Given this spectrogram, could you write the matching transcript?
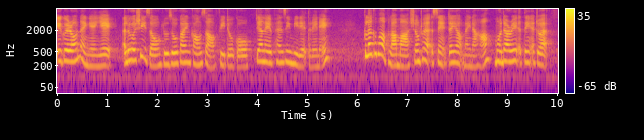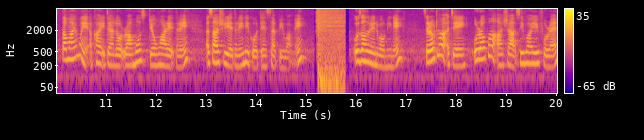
အီကွေရောနိုင်ငံရဲ့အလူအရှိဆုံးလူဆိုးကိုင်းခေါင်းဆောင်ဖီတိုကိုပြန်လည်ဖမ်းဆီးမိတဲ့သတင်းနဲ့ကလပ်ကမဖလားမှာရှုံးထွက်အဆင့်တက်ရောက်နိုင်တာဟာမွန်တာရေးအသင်းအတွက်တမိုင်းဝင်အခိုက်အတန့်လို့ရာမို့စ်ကြုံရတဲ့သတင်းအစရှိတဲ့သတင်းတွေကိုတင်ဆက်ပေးပါမယ်။ဦးဆောင်သတင်းတစ်ပုဒ်နည်းနဲ့စရုပ်ထအကျိန်ဥရောပအာရှစီးပွားရေးဖိုရမ်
